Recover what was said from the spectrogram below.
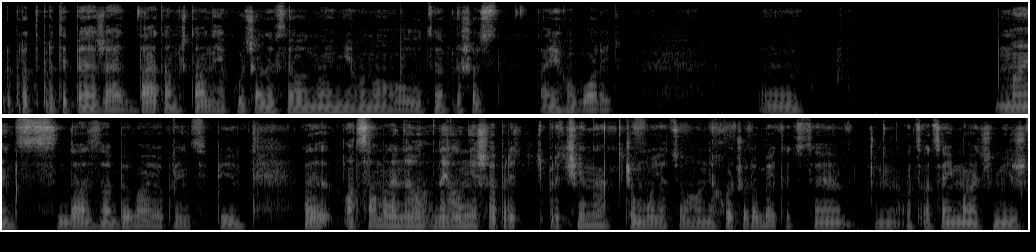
про- проти, проти ПСЖ. Да, там штанги куча, але все одно ні одного голу, це про щось та й говорить. Е, Майнц, да, забиваю, в принципі. Але от саме найголовніша причина, чому я цього не хочу робити, це оцей матч між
